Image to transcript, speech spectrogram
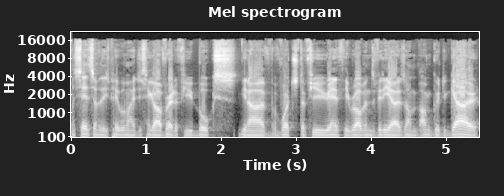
I said some of these people might just think, oh, "I've read a few books, you know, I've watched a few Anthony Robbins videos, I'm I'm good to go."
